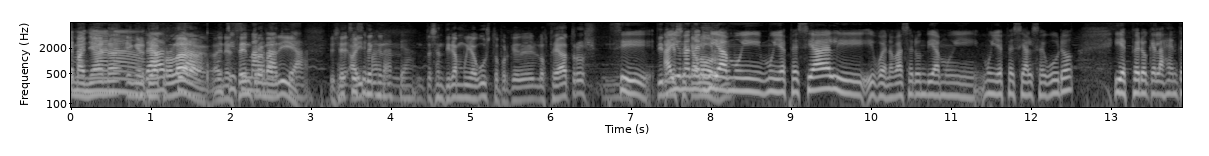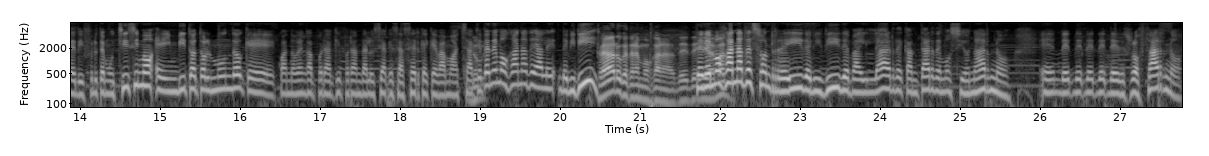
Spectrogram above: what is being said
Suerte mañana, mañana. en el Gracias, Teatro Lara, en el centro de Madrid. gracias, ahí te, te sentirás muy a gusto porque los teatros Sí, tienen hay una calor, energía ¿no? muy, muy especial y, y bueno, va a ser un día muy, muy especial seguro y espero que la gente disfrute muchísimo e invito a todo el mundo que cuando venga por aquí, por Andalucía, que se acerque, que vamos a echar, No que tenemos ganas de, ale- de vivir. Claro que tenemos ganas. De, de- y Tenemos además- ganas de sonreír, de vivir, de bailar, de cantar, de emocionarnos, eh, de, de- de- de- de rozarnos.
